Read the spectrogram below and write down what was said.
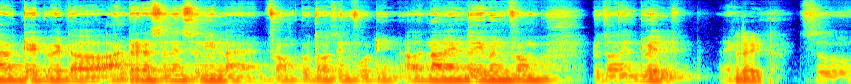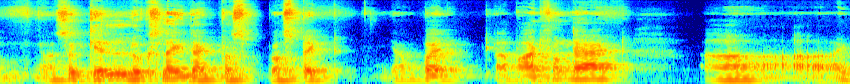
have did with uh, Andre Russell and Sunil Narayan from 2014, uh, Narayan even from 2012. Right. Right. So uh, so Gill looks like that pros- prospect. Yeah, but apart from that, uh, I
